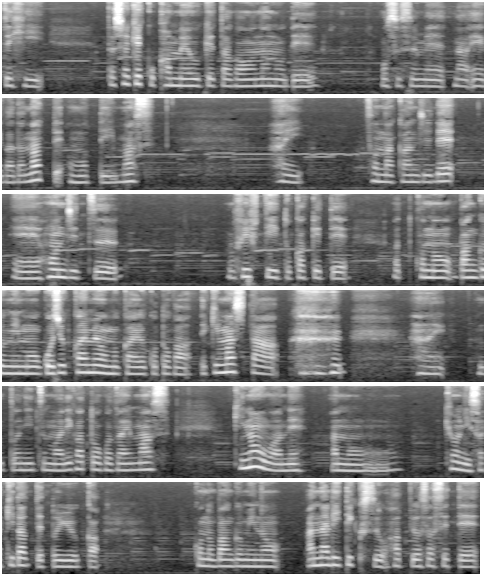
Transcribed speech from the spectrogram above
是非私は結構感銘を受けた側なのでおすすめな映画だなって思っています。はい。そんな感じで、えー、本日50とかけてこの番組も50回目を迎えることができました。はい。本当にいつもありがとうございます。昨日はねあの、今日に先立ってというかこの番組のアナリティクスを発表させて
